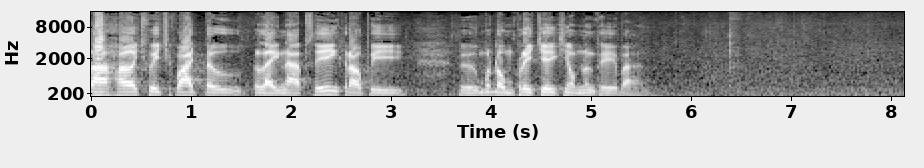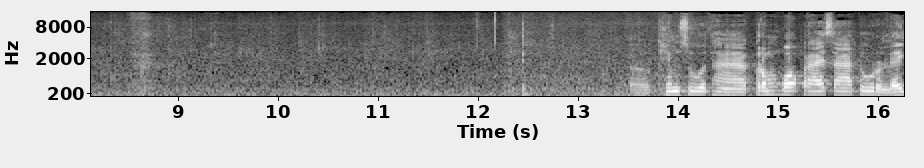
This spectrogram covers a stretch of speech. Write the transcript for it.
ដើរហើរឆ្វេងឆ្វាយទៅកន្លែងណាផ្សេងក្រៅពីម្ដុំព្រៃជ័យខ្ញុំនឹងទេបាទអឺខ្ញុំសួរថាក្រមបកប្រែសារទូរលេខ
